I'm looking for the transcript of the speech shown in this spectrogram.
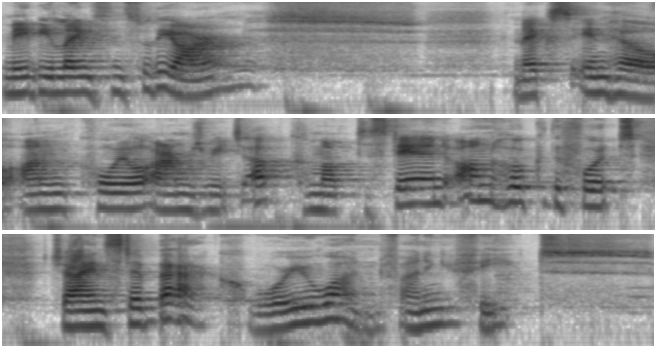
Maybe lengthen through the arms. Next inhale, uncoil, arms reach up, come up to stand, unhook the foot, giant step back, warrior one, finding your feet.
